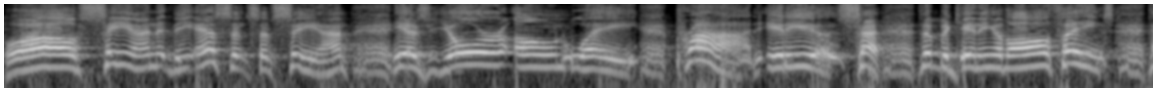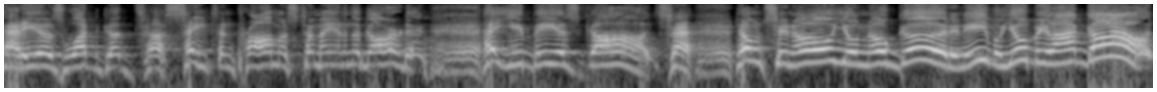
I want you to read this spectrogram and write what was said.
Well, sin, the essence of sin, is your own way. Pride, it is the beginning of all things. That is what uh, Satan promised to man in the garden. Hey, ye be as gods. Don't don't oh, you know you'll know good and evil? You'll be like God.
